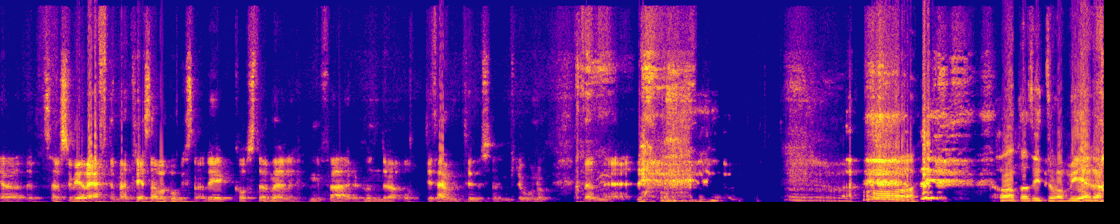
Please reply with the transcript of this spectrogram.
Jag summerar efter här tre snabba bogisarna. Det kostar väl ungefär 185 000 kronor. Men... eh, Åh, Skönt att det inte var mer då.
